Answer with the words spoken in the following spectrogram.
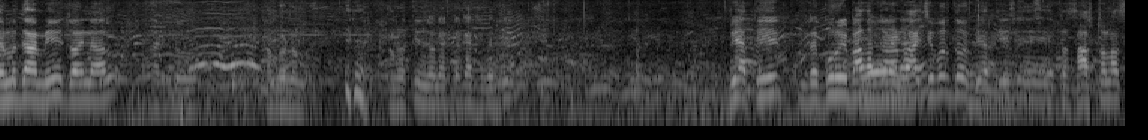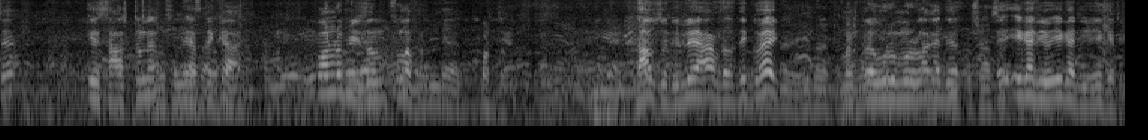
এর মধ্যে আমি জয়নাল আর হলো আমরা আমরা তিনজন একটা গাড়ি বিয়াতির গরুই বাজারটা আমরা আইসি পর তো বিয়াতির একটা শাসটল আছে। এই শাসটলের ইয়ার থেকে পনেরো বিশ জন ফলাফল পড়তো দাও চুরি লয়ে আমরা দেখো এই মানুষটা উরু লাগাই দিয়ে এই- এই গাড়ি এই গাড়ি এই গাড়ি।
